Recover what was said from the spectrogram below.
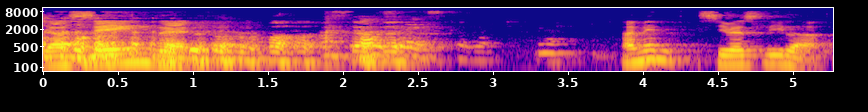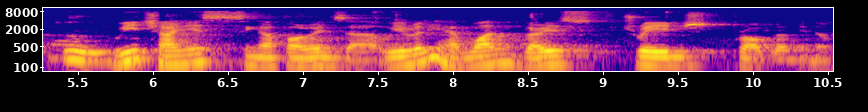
you are saying that Spouse is correct. I mean, seriously lah. Mm. We Chinese Singaporeans, uh, we really have one very strange problem, you know.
